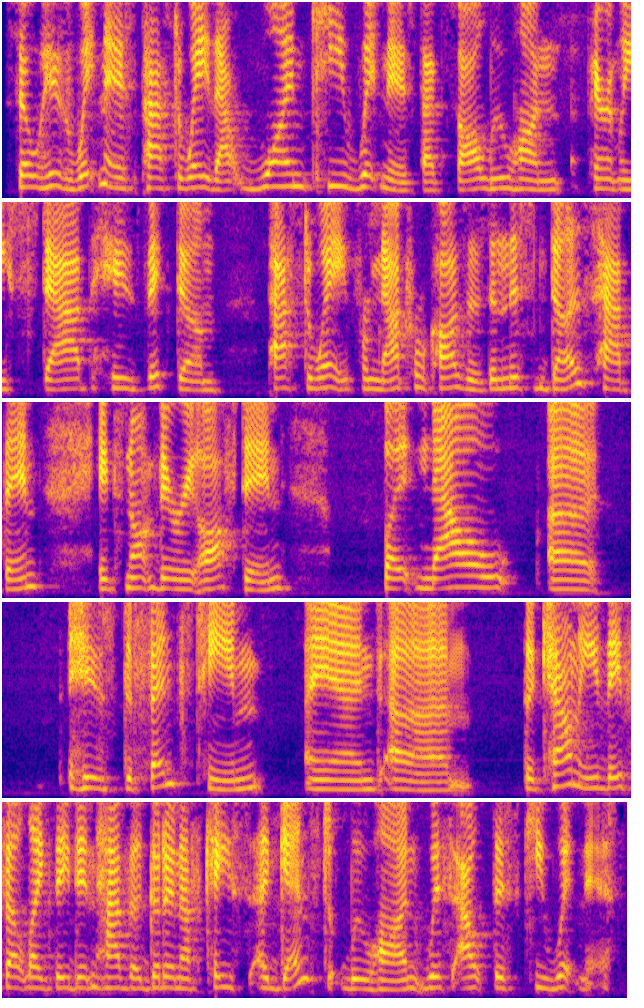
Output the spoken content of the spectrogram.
So his witness passed away. That one key witness that saw Lujan apparently stab his victim passed away from natural causes. And this does happen. It's not very often. But now uh, his defense team and um, the county, they felt like they didn't have a good enough case against Lujan without this key witness.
